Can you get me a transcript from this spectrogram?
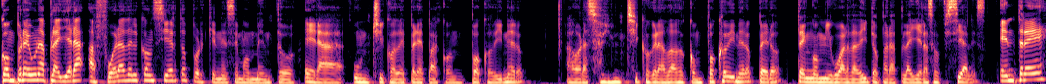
Compré una playera afuera del concierto porque en ese momento era un chico de prepa con poco dinero. Ahora soy un chico graduado con poco dinero, pero tengo mi guardadito para playeras oficiales. Entré,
